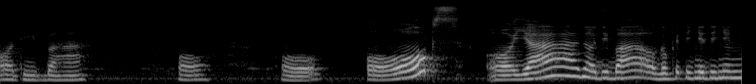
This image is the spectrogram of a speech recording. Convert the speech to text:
O, oh, diba? O, oh, o, oh, oops! O, oh, yan, o, oh, diba? O, gupitin nyo din yung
